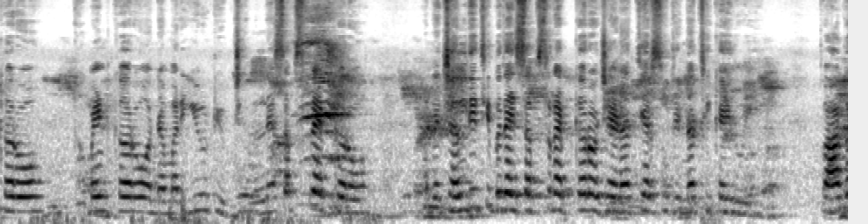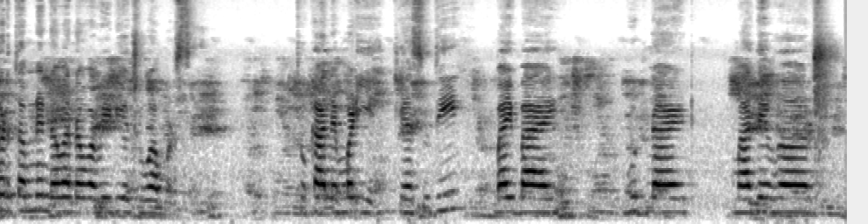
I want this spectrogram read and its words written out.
કરો કમેન્ટ કરો અને અમારી યુટ્યુબ ચેનલને સબસ્ક્રાઈબ કરો. અને જલ્દીથી બધાય સબસ્ક્રાઈબ કરો જેણે અત્યાર સુધી નથી કર્યું તો આગળ તમને નવા નવા વીડિયો જોવા મળશે. તો કાલે મળીએ. ત્યાં સુધી બાય બાય ગુડ નાઇટ મહાદેવર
